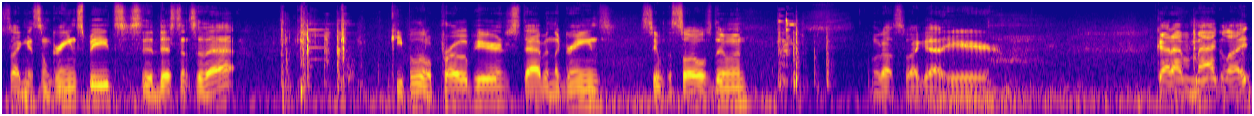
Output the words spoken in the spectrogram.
so I can get some green speeds, see the distance of that. Keep a little probe here, stabbing the greens, see what the soil's doing. What else do I got here? Gotta have a mag light.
